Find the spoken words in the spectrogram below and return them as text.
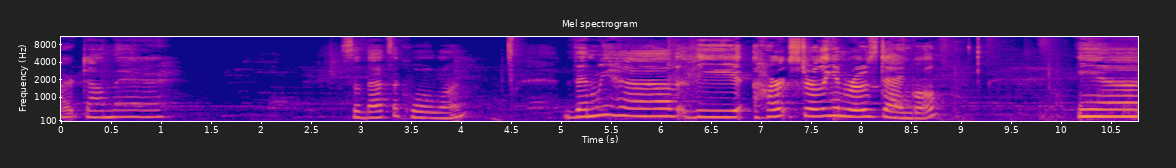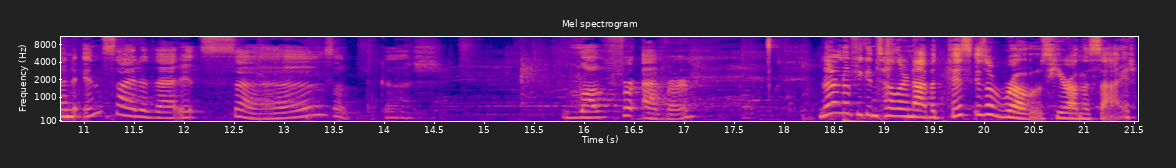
Heart down there. So that's a cool one. Then we have the Heart Sterling and Rose Dangle. And inside of that it says, oh gosh, Love Forever. And I don't know if you can tell or not, but this is a rose here on the side.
